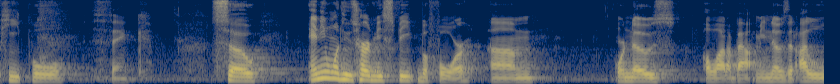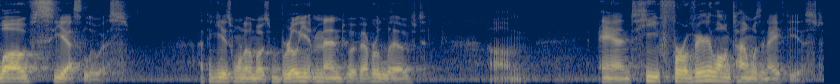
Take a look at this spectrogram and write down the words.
people think. So, anyone who's heard me speak before um, or knows a lot about me knows that I love C.S. Lewis. I think he is one of the most brilliant men to have ever lived. Um, and he, for a very long time, was an atheist.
